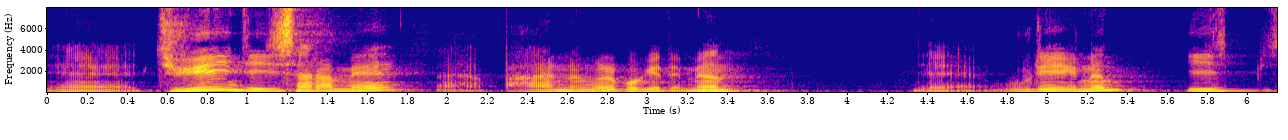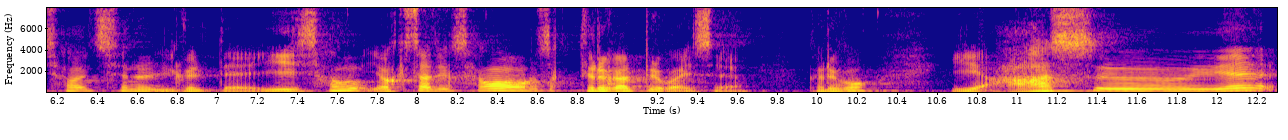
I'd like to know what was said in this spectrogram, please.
예, 뒤에 이제 이 사람의 반응을 보게 되면 예, 우리는 이 서신을 읽을 때 이 역사적 상황으로 싹 들어갈 필요가 있어요. 그리고 이 아스의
